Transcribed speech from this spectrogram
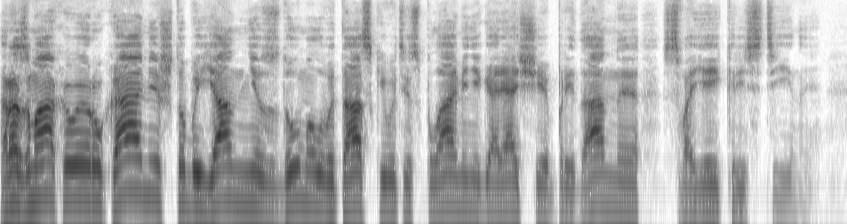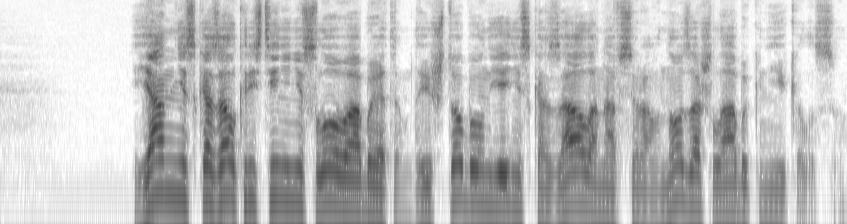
размахивая руками, чтобы Ян не вздумал вытаскивать из пламени горящее приданное своей Кристины. Ян не сказал Кристине ни слова об этом, да и что бы он ей ни сказал, она все равно зашла бы к Николасу.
